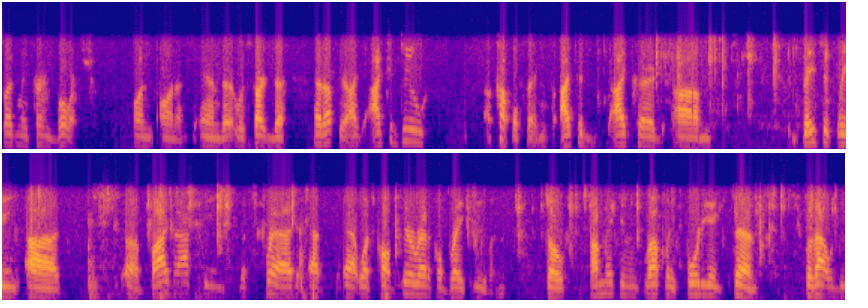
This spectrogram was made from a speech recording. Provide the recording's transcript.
suddenly turned bullish on on us and uh, was starting to head up here. I I could do a couple things. I could I could um, basically uh, uh, buy back the the spread at at what's called theoretical break even. So I'm making roughly 48 cents. So that would be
